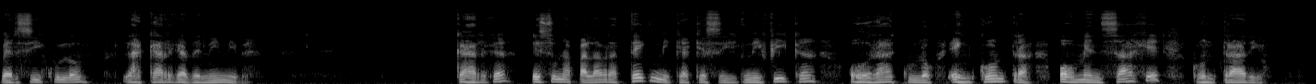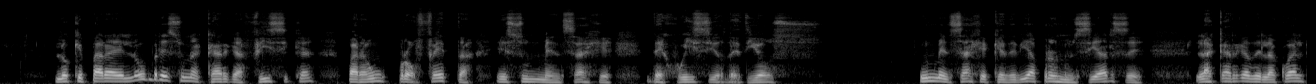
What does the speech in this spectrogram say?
versículo la carga de Nínive. Carga es una palabra técnica que significa oráculo en contra o mensaje contrario. Lo que para el hombre es una carga física, para un profeta es un mensaje de juicio de Dios. Un mensaje que debía pronunciarse, la carga de la cual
